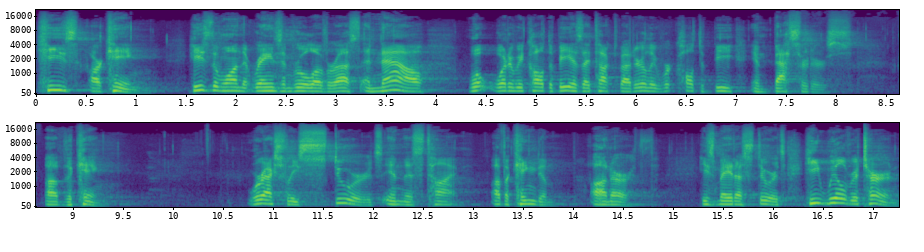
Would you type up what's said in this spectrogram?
He's our king. He's the one that reigns and rule over us. And now, what, what are we called to be? As I talked about earlier, we're called to be ambassadors of the king. We're actually stewards in this time of a kingdom on earth. He's made us stewards. He will return.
